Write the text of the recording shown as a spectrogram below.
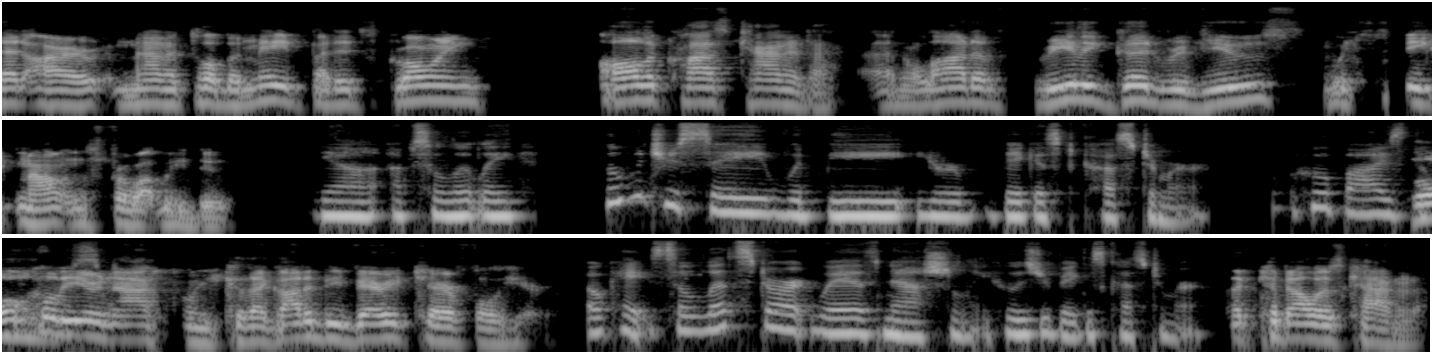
that are Manitoba made, but it's growing all across Canada and a lot of really good reviews, which speak mountains for what we do. Yeah, absolutely. Who would you say would be your biggest customer? Who buys the locally most? or nationally? Because I got to be very careful here. Okay, so let's start with nationally. Who's your biggest customer? Uh, Cabela's Canada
